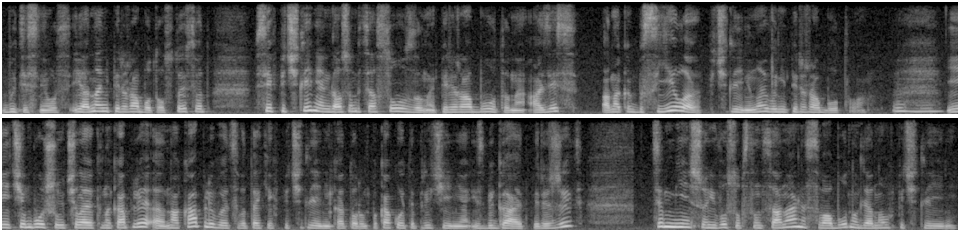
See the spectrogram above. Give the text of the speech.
вытеснилась. И она не переработалась. То есть вот все впечатления, они должны быть осознаны, переработаны. А здесь она как бы съела впечатление, но его не переработала. Угу. И чем больше у человека накопля... Э, накапливается вот таких впечатлений, которые он по какой-то причине избегает пережить, тем меньше его субстанционально свободно для новых впечатлений.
